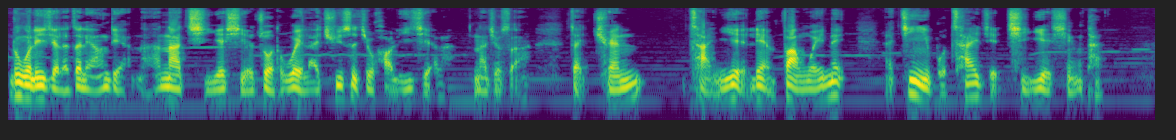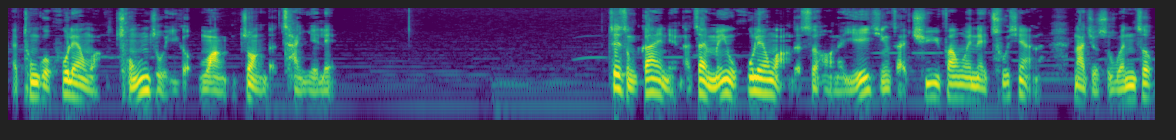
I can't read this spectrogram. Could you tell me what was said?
如果理解了这两点呢，那企业协作的未来趋势就好理解了。那就是啊，在全产业链范围内，进一步拆解企业形态，通过互联网重组一个网状的产业链。这种概念呢，在没有互联网的时候呢，也已经在区域范围内出现了，那就是温州。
